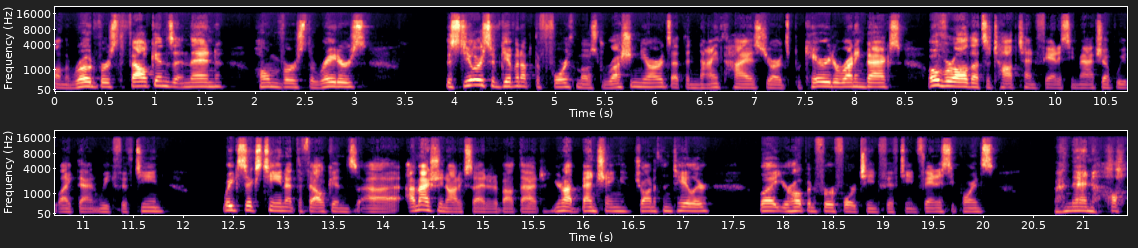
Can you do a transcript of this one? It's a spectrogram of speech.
on the road versus the Falcons, and then home versus the Raiders. The Steelers have given up the fourth most rushing yards at the ninth highest yards per carry to running backs. Overall, that's a top 10 fantasy matchup. We like that in week 15. Week 16 at the Falcons, uh, I'm actually not excited about that. You're not benching Jonathan Taylor, but you're hoping for 14, 15 fantasy points. And then oh,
